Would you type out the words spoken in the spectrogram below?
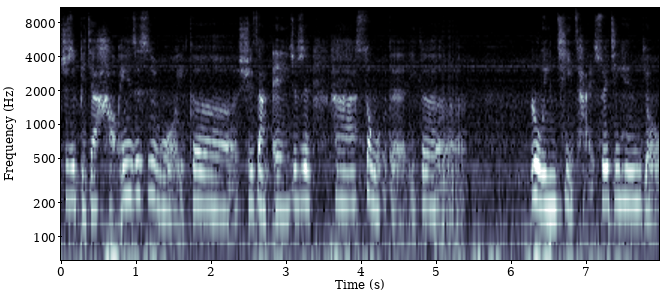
就是比较好，因为这是我一个学长 A，就是他送我的一个录音器材，所以今天有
